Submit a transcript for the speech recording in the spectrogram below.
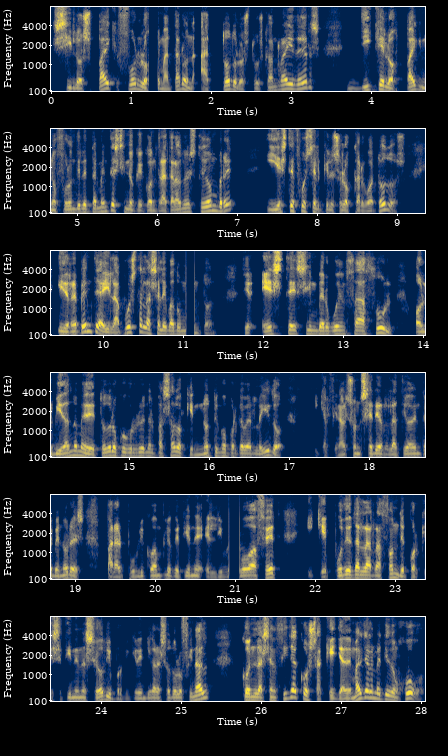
si los Pike fueron los que mataron a todos los Tuscan Riders, di que los Pike no fueron directamente, sino que contrataron a este hombre y este fuese el que se los cargó a todos. Y de repente ahí la apuesta la has elevado un montón. Es decir, este sinvergüenza azul, olvidándome de todo lo que ocurrió en el pasado, que no tengo por qué haber leído, y que al final son series relativamente menores para el público amplio que tiene el libro de Boba Fett y que puede dar la razón de por qué se tienen ese odio y por qué quieren llegar a ese duelo final, con la sencilla cosa que ya además ya lo ha metido en juego,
